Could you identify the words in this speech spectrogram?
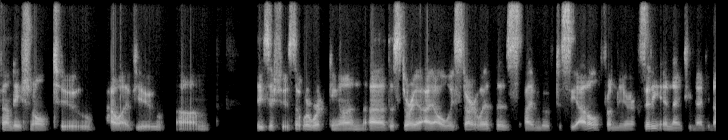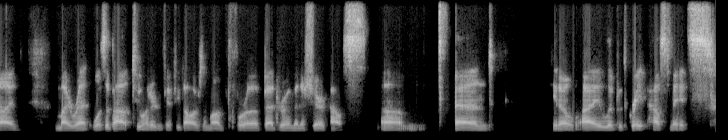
foundational to how i view um, these issues that we're working on. Uh, the story I always start with is I moved to Seattle from New York City in 1999. My rent was about $250 a month for a bedroom in a shared house. Um, and, you know, I lived with great housemates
